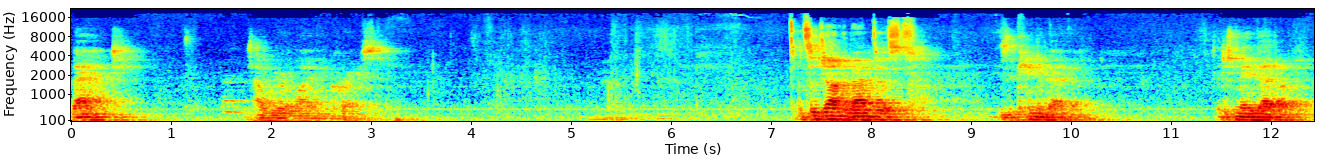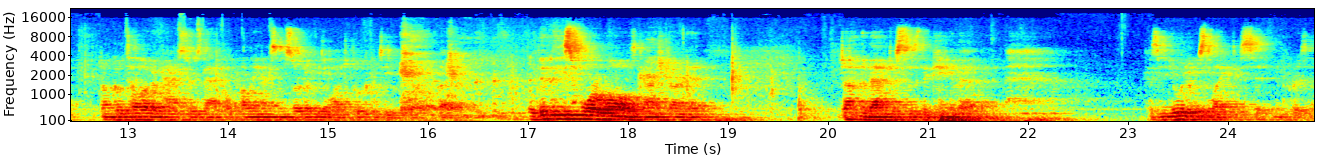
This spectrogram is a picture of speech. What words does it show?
That is how we are alive in Christ. And so John the Baptist, he's the king of Advent. I just made that up. Don't go tell other pastors that. They'll probably have some sort of theological critique for it. But within these four walls, gosh darn it, John the Baptist is the king of Advent. Because he knew what it was like to sit in prison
